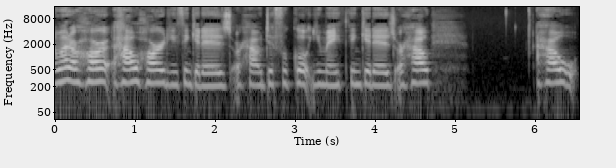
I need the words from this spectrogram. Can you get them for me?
no matter how, how hard you think it is or how difficult you may think it is or how how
